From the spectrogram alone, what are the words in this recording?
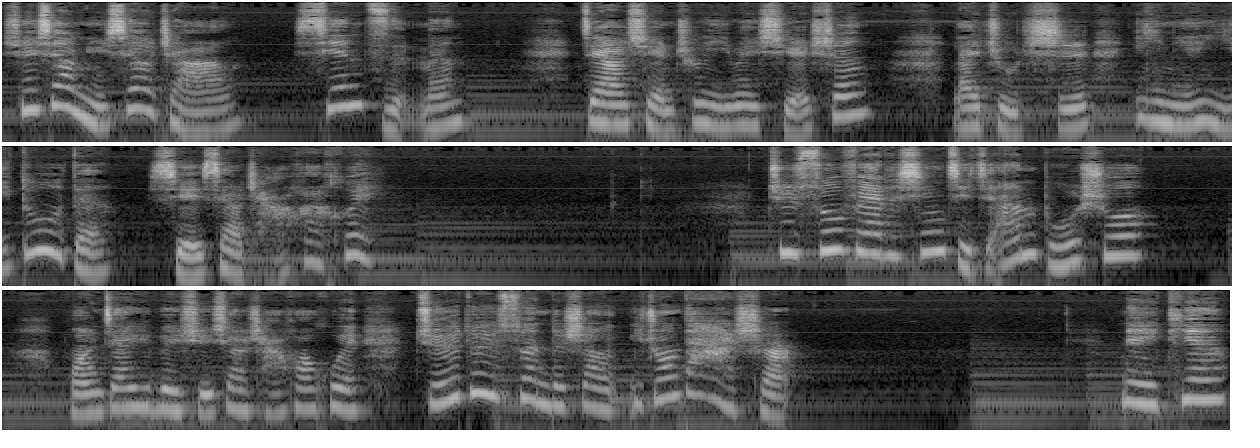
学校女校长仙子们将要选出一位学生来主持一年一度的学校茶话会。据苏菲亚的新姐姐安博说，皇家预备学校茶话会绝对算得上一桩大事儿。那天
